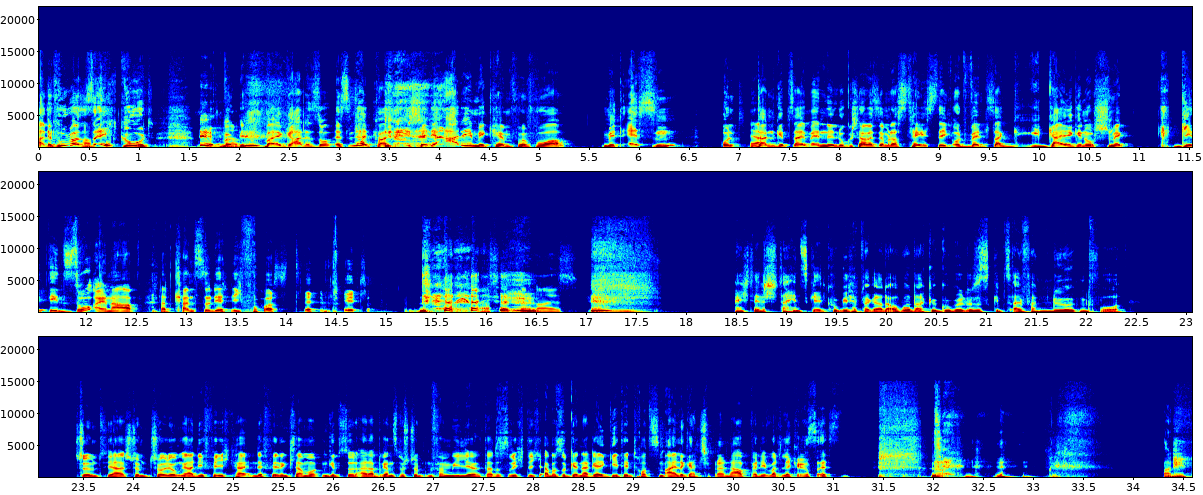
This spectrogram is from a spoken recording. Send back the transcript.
Also Food Wars ist echt gut. Wirklich, weil gerade so, es sind halt quasi, ich stell dir Anime-Kämpfe vor, mit Essen und Ja. dann gibt's da am Ende logischerweise immer das Tasting und wenn es dann geil genug schmeckt, geht den so einer ab. Das kannst du dir nicht vorstellen, Peter. Das wird dann nice. Kann ich denn Steinsgate gucken? Ich habe da gerade auch mal nachgegoogelt und das gibt's einfach nirgendwo. Stimmt, ja, stimmt. Entschuldigung, ja, die Fähigkeiten der fehlenden Klamotten gibt's so in einer ganz bestimmten Familie, das ist richtig. Aber so generell geht den trotzdem alle ganz schön ab, wenn die was Leckeres essen. Funny.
